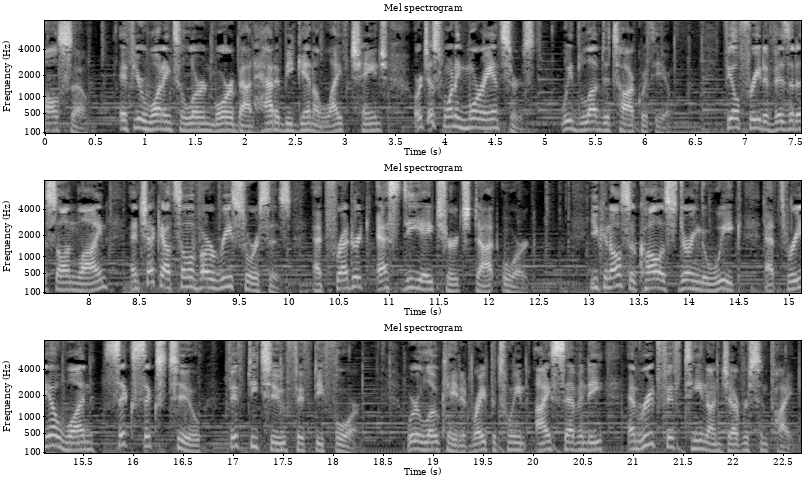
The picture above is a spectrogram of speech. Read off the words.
Also, if you're wanting to learn more about how to begin a life change or just wanting more answers, we'd love to talk with you. Feel free to visit us online and check out some of our resources at fredericksdachurch.org. You can also call us during the week at 301 662 5254. We're located right between I 70 and Route 15 on Jefferson Pike.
